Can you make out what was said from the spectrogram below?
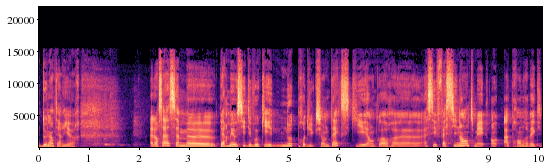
de l'intérieur. Alors ça, ça me permet aussi d'évoquer une autre production de texte qui est encore euh, assez fascinante, mais à prendre avec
